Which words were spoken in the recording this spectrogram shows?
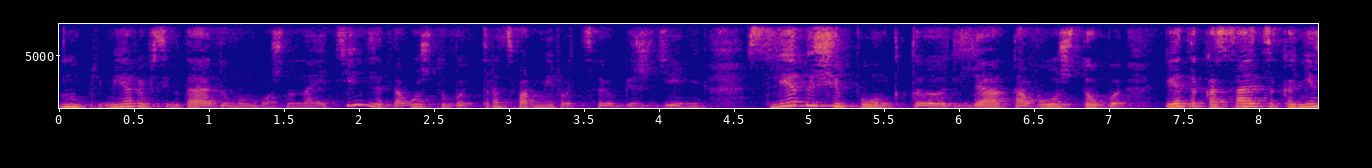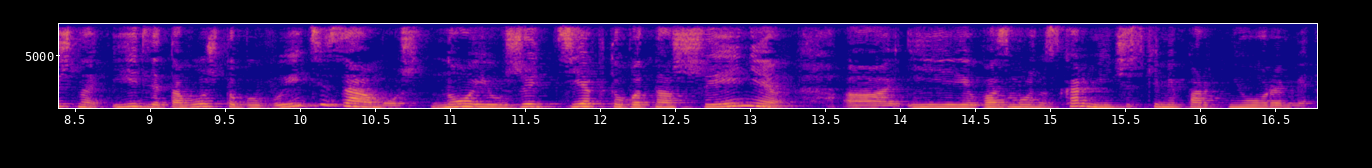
Ну, примеры всегда, я думаю, можно найти для того, чтобы трансформировать свои убеждения. Следующий пункт э, для того, чтобы... Это касается, конечно, и для того, чтобы выйти замуж, но и уже те, кто в отношениях, а, и, возможно, с кармическими партнерами,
